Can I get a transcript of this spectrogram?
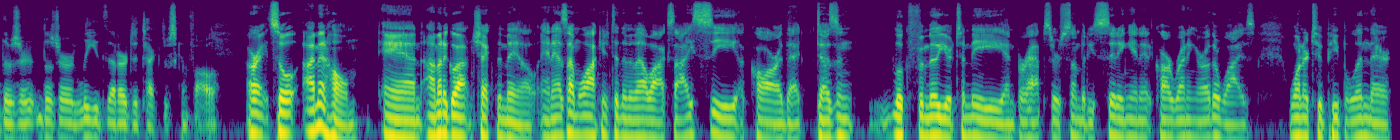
those are those are leads that our detectives can follow. All right, so I'm at home and I'm going to go out and check the mail. And as I'm walking to the mailbox, I see a car that doesn't look familiar to me, and perhaps there's somebody sitting in it, car running or otherwise, one or two people in there,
